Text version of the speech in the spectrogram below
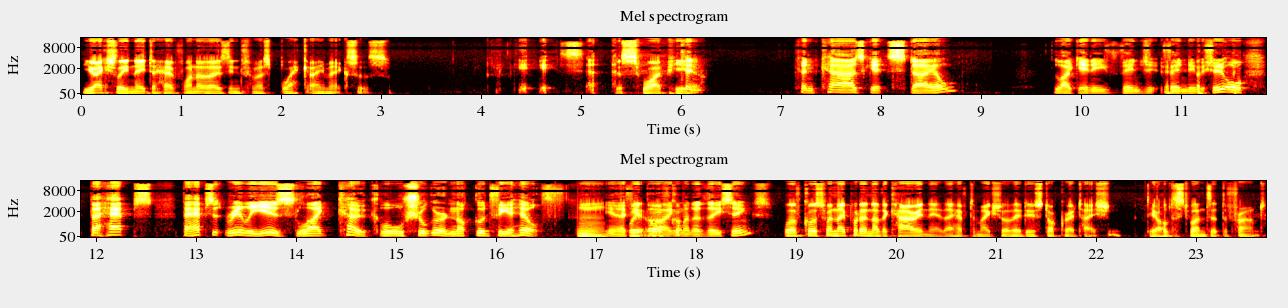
you actually need to have one of those infamous black Amexes. Yes. Just swipe here. Can, can cars get stale, like any ven- vending machine, or perhaps perhaps it really is like Coke, all sugar and not good for your health? Hmm. You know, if Well, you're buying cour- one of these things. Well, of course, when they put another car in there, they have to make sure they do stock rotation. The oldest ones at the front.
